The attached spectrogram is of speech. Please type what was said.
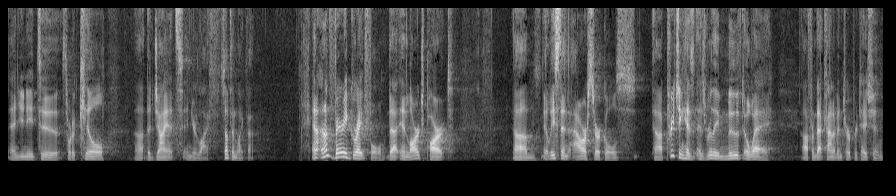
And you need to sort of kill the giants in your life, something like that. And, I'm very grateful that, in large part, um, at least in our circles, uh, preaching has, has really moved away uh, from that kind of interpretation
